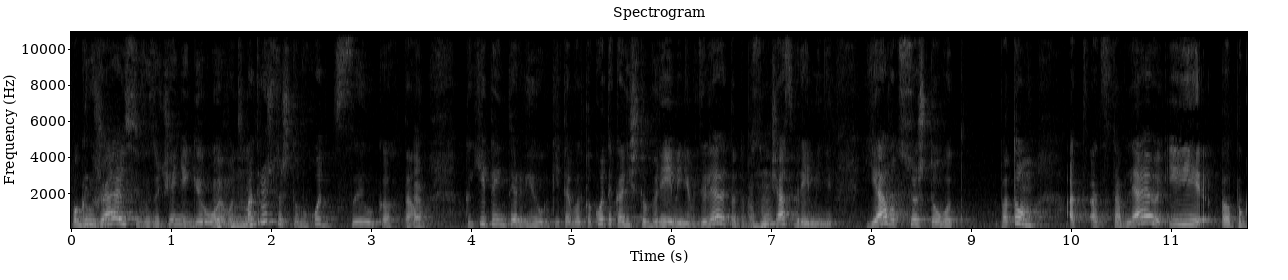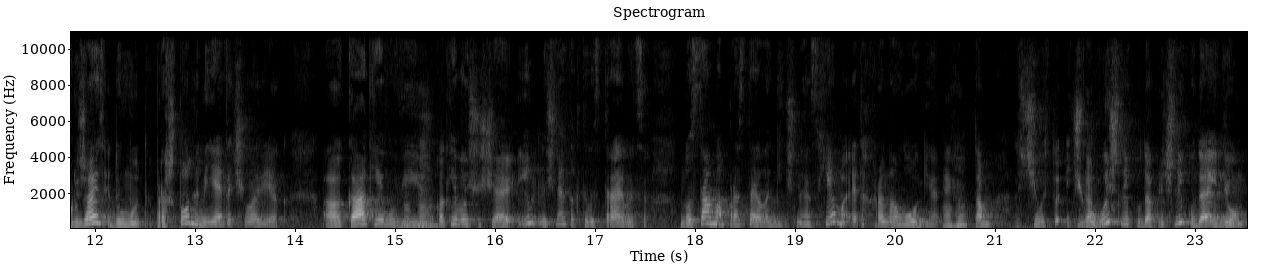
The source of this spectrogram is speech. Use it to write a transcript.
погружаюсь в изучение героя. Угу. Вот смотрю, что, что выходит в ссылках, там, да какие-то интервью, какие-то вот какое-то количество времени выделяют, там, допустим, uh-huh. час времени. Я вот все, что вот потом от, отставляю и э, погружаюсь и думаю, про что для меня этот человек, как я его вижу, uh-huh. как я его ощущаю, и начинает как-то выстраиваться. Но самая простая логичная схема это хронология, uh-huh. там с чего, и чего да. вышли, куда пришли, куда идем,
